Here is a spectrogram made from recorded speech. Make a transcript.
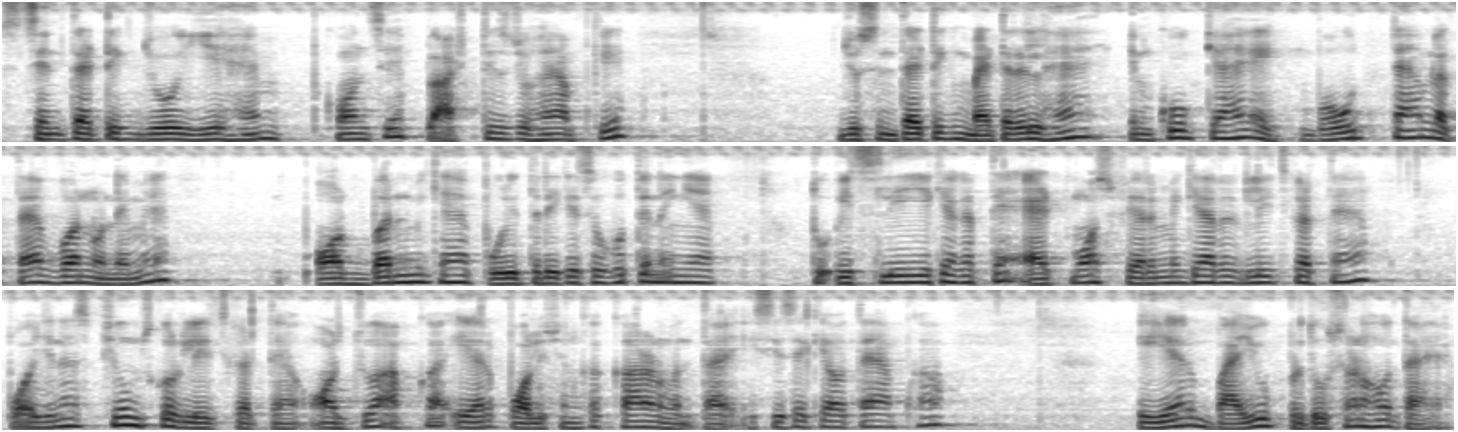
सिंथेटिक जो ये हैं, कौन से? प्लास्टिक जो हैं आपके, जो सिंथेटिक मटेरियल हैं, इनको क्या है? बहुत टाइम लगता है बर्न होने में और बर्न में क्या है? पूरी तरीके से होते नहीं हैं। तो इसलिए ये क्या करते हैं? एटमॉस्फेयर में क्या रिलीज़ करते हैं? पॉइजनस फ्यूम्स को रिलीज़ करते हैं और जो आपका एयर पॉल्यूशन का कारण बनता है। इसी से क्या होता है आपका? एयर वायु प्रदूषण होता है।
